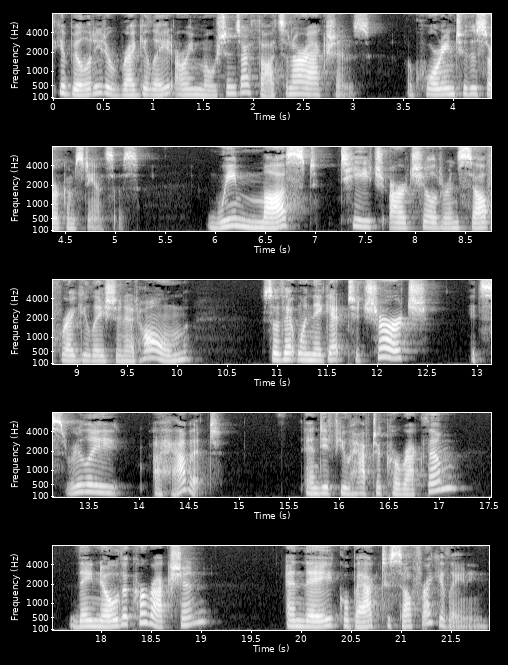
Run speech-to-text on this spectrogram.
the ability to regulate our emotions, our thoughts, and our actions according to the circumstances. We must teach our children self regulation at home so that when they get to church, it's really a habit. And if you have to correct them, they know the correction and they go back to self regulating.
